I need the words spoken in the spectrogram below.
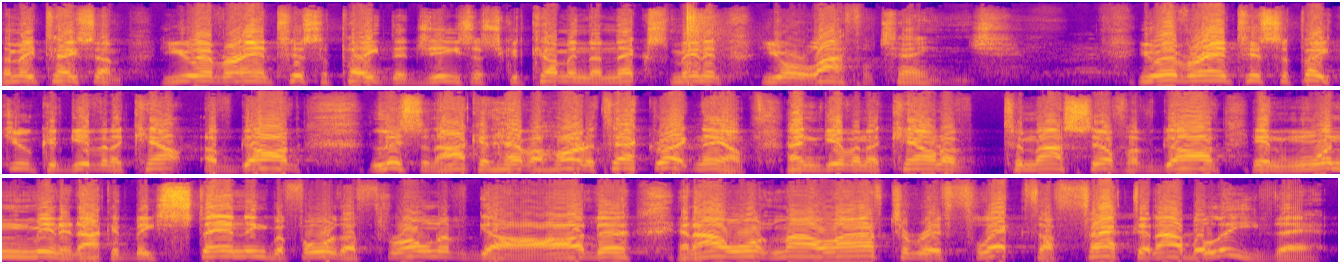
Let me tell you something. You ever anticipate that Jesus could come in the next minute, your life will change. You ever anticipate you could give an account of God? Listen, I could have a heart attack right now and give an account of to myself of God in one minute. I could be standing before the throne of God, and I want my life to reflect the fact that I believe that.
